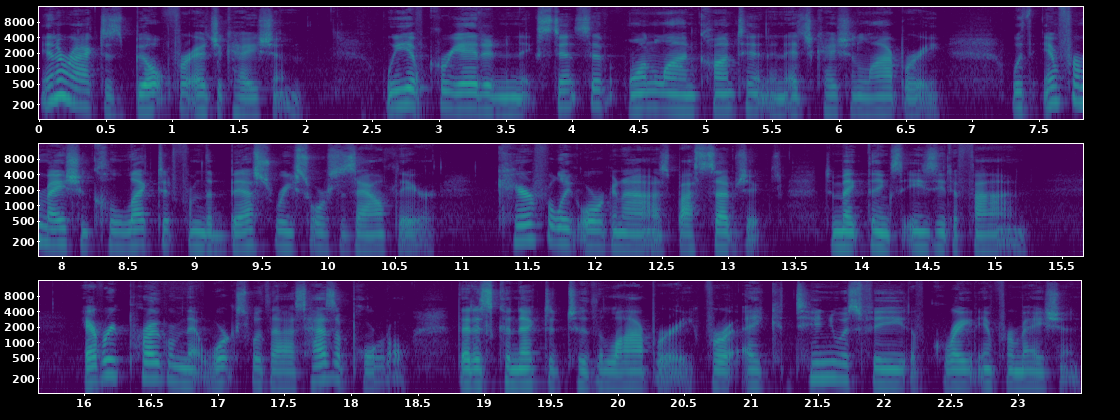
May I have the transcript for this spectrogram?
Interact is built for education. We have created an extensive online content and education library with information collected from the best resources out there, carefully organized by subject to make things easy to find. Every program that works with us has a portal that is connected to the library for a continuous feed of great information.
